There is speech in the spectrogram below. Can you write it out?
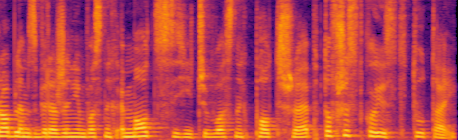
problem z wyrażeniem własnych emocji czy własnych potrzeb, to wszystko jest tutaj.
